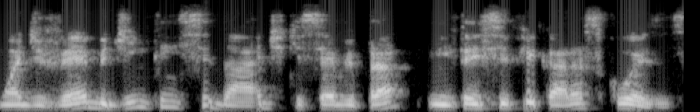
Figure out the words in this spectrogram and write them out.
um advérbio de intensidade que serve para intensificar as coisas.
